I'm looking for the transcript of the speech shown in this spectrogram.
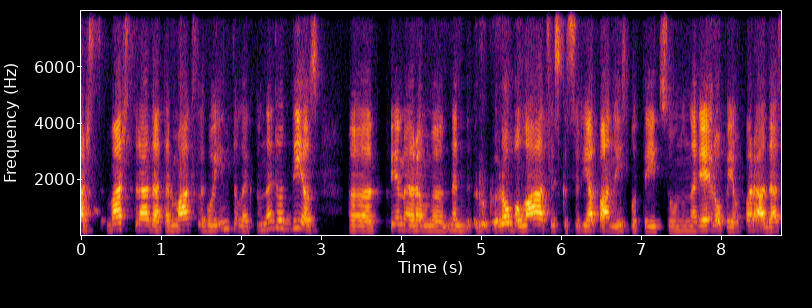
ārsts var strādāt ar mākslīgo intelektu un nedod Dievs. Uh, piemēram, ne, robolācis, kas ir Japāna izplatīts un, un arī Eiropā jau parādās,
